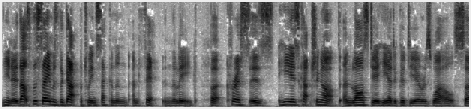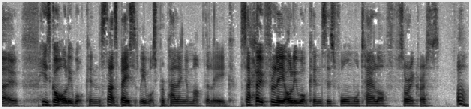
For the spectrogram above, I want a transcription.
You know, that's the same as the gap between second and, and fifth in the league. But Chris is, he is catching up. And last year he had a good year as well. So he's got Ollie Watkins. That's basically what's propelling him up the league. So hopefully Ollie Watkins' form will tail off. Sorry, Chris. Oh,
